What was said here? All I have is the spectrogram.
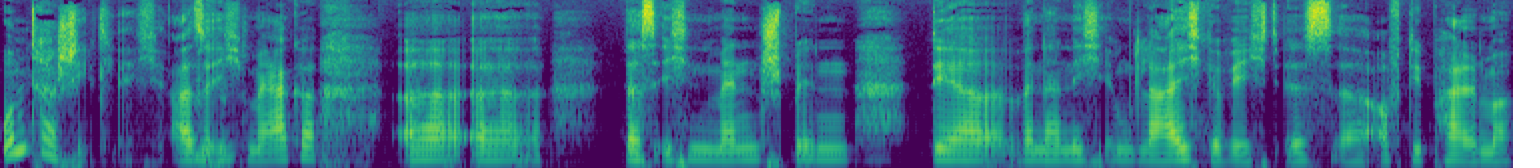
unterschiedlich. Also mhm. ich merke, äh, äh, dass ich ein Mensch bin, der, wenn er nicht im Gleichgewicht ist, äh, auf die Palme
